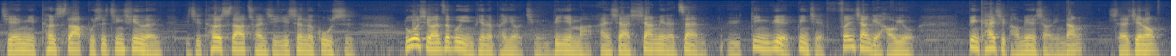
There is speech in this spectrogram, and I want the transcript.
揭秘特斯拉不是金星人以及特斯拉传奇一生的故事。如果喜欢这部影片的朋友，请立马按下下面的赞与订阅，并且分享给好友，并开启旁边的小铃铛。下次见喽！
